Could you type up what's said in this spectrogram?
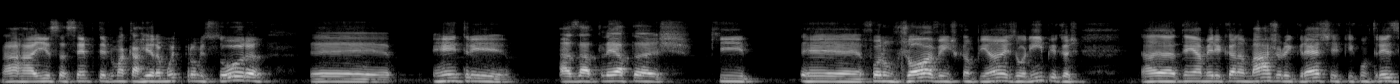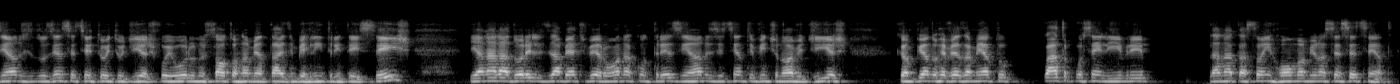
A Raíssa sempre teve uma carreira muito promissora. É, entre as atletas que é, foram jovens campeãs olímpicas, Uh, tem a americana Marjorie Gresser, que com 13 anos e 268 dias foi ouro nos saltos ornamentais em Berlim 36. E a nadadora Elizabeth Verona, com 13 anos e 129 dias, campeã do revezamento 4 por 100 livre da natação em Roma, 1960.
